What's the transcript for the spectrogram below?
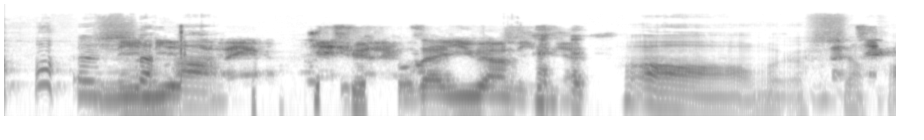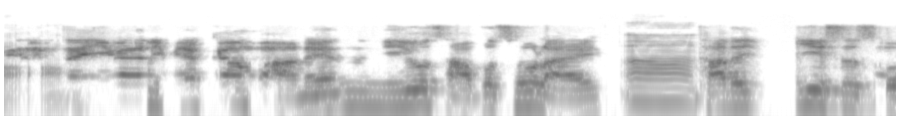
你你继续留在医院里面。哦，是好。继续留在医院里面干嘛呢？你又查不出来。嗯。他的意思说，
